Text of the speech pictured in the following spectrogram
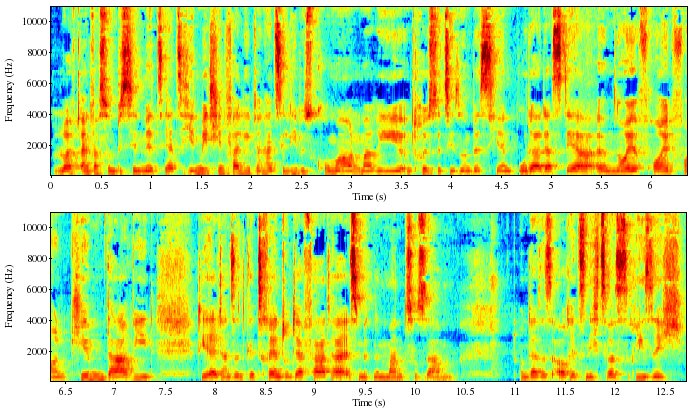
läuft einfach so ein bisschen mit. Sie hat sich in Mädchen verliebt, dann hat sie Liebeskummer und Marie tröstet sie so ein bisschen. Oder dass der ähm, neue Freund von Kim, David, die Eltern sind getrennt und der Vater ist mit einem Mann zusammen. Und das ist auch jetzt nichts, was riesig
